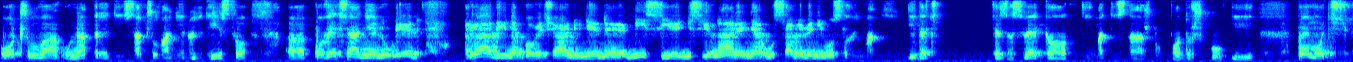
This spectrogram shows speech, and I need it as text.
očuva, unapredi, sačuva njeno jedinstvo, uh, poveća njen ugled, radi na povećanju njene misije i misionarenja u savremenim uslovima i da će za sve to imati snažnu podršku i pomoć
